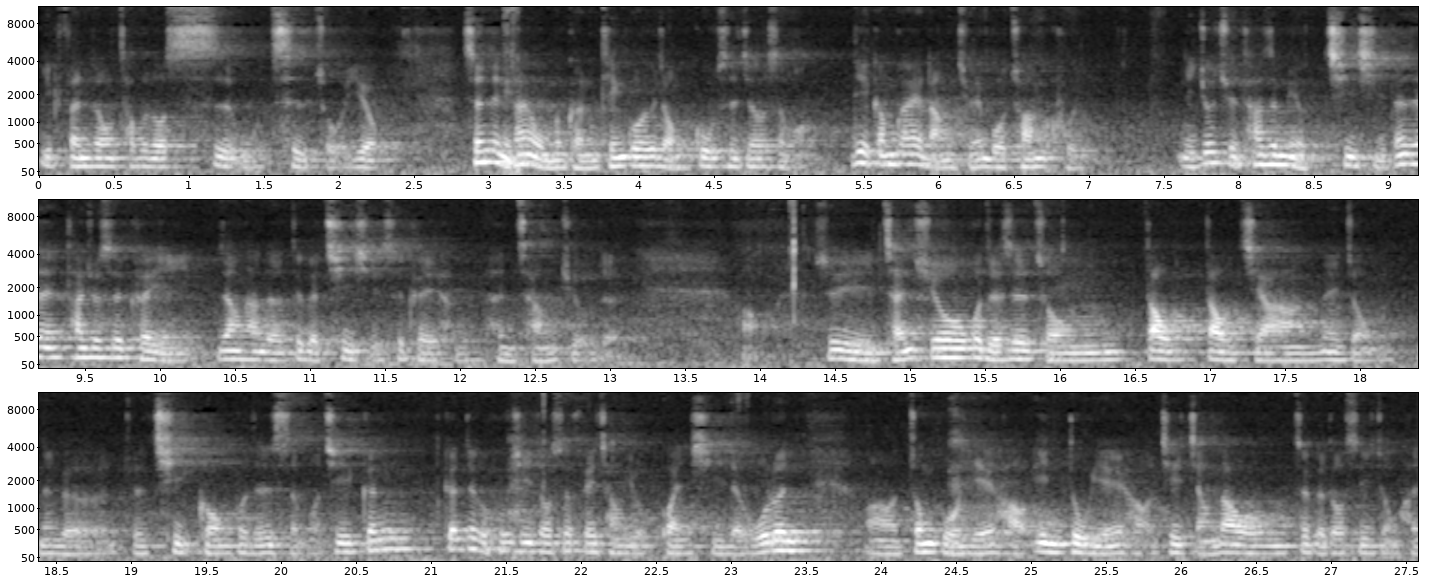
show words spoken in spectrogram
一分钟差不多四五次左右。甚至你看，我们可能听过一种故事，叫什么？你刚刚狼全部穿盔，你就觉得它是没有气息，但是它就是可以让它的这个气息是可以很很长久的。所以禅修或者是从道道家那种那个就是气功或者是什么，其实跟跟这个呼吸都是非常有关系的。无论啊、呃、中国也好，印度也好，其实讲到这个都是一种很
